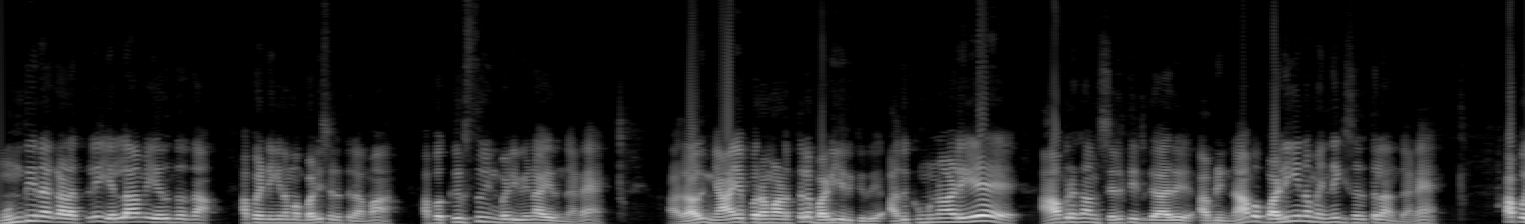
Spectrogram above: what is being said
முந்தின காலத்திலே எல்லாமே இருந்ததுதான். அப்ப இன்னைக்கு நம்ம பலி செலுத்தலாமா? அப்ப கிறிஸ்துவின் பலி வீணா இருந்தானே? அதாவது நியாயப்பிரமாணத்துல பலி இருக்குது. அதுக்கு முன்னாலேயே ஆபிரகாம் செலுத்திருக்காரு அப்படின்னா அப்ப பலியை நம்ம இன்னைக்கு செலுத்தலாம் தானே? அப்போ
